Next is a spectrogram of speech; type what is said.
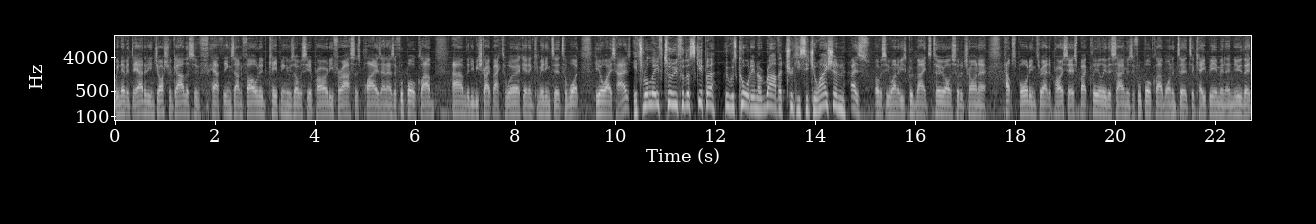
we never doubted in Josh, regardless of how things unfolded. Keeping was obviously a priority for us as players and as a football club, um, that he'd be straight back to work and, and committing to, to what he always has. It's relief too for the skipper, who was caught in a rather tricky situation. As obviously one of his good mates too, I was sort of trying to help support him throughout the process, but clearly the same as a football club wanted to, to keep him and, and knew that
